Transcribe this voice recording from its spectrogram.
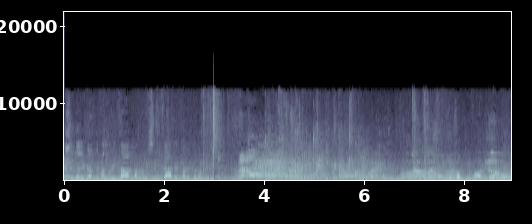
Segno di grande maturità, parte essenziale è fare quello che serve. la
